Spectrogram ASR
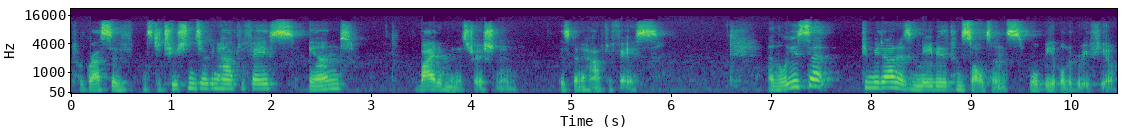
progressive institutions are going to have to face, and the Biden administration is going to have to face. And the least that can be done is maybe the consultants will be able to brief you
